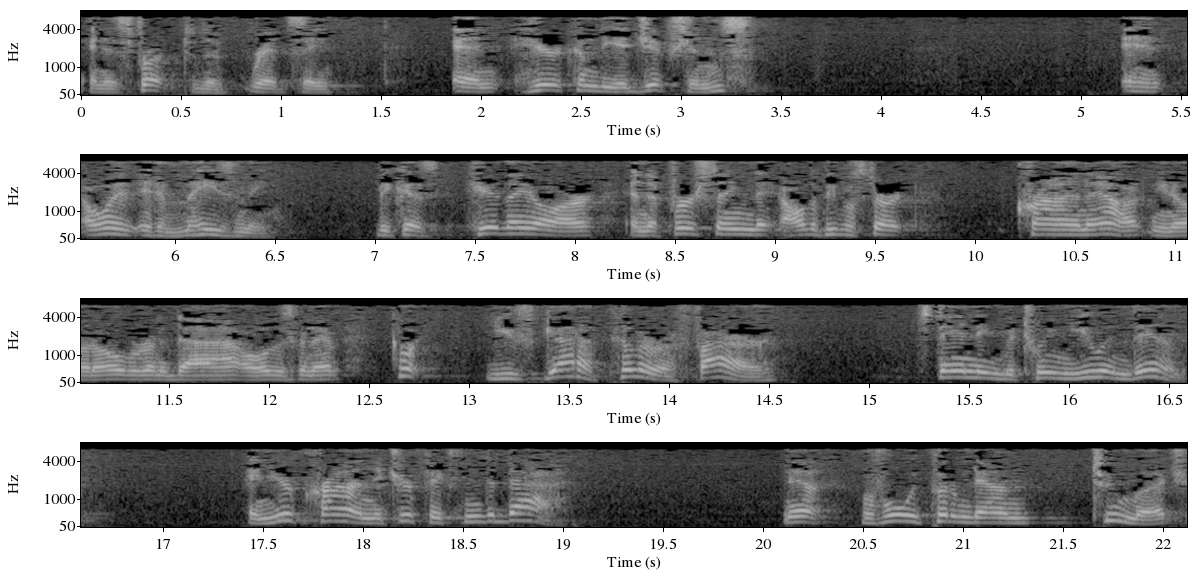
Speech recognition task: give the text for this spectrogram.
and his front to the Red Sea. And here come the Egyptians. And oh, it, amazed me. Because here they are, and the first thing that all the people start crying out, you know, oh, we're going to die, oh, this is going to happen. Come on, you've got a pillar of fire standing between you and them. And you're crying that you're fixing to die. Now, before we put them down too much,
